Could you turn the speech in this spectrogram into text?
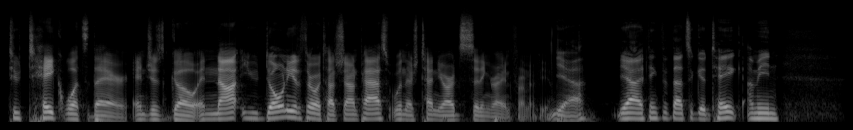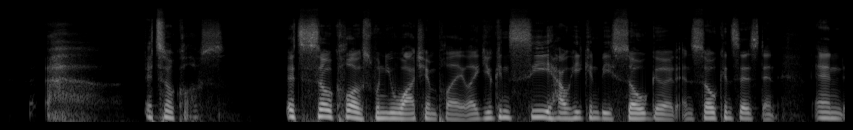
to take what's there and just go, and not you don't need to throw a touchdown pass when there's ten yards sitting right in front of you. Yeah. Yeah, I think that that's a good take. I mean, it's so close. It's so close when you watch him play. Like you can see how he can be so good and so consistent. And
